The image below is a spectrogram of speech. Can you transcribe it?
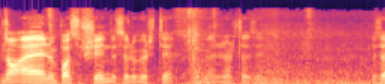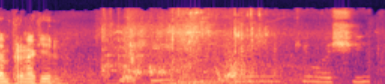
No eh non posso scendere solo per te Ma in realtà sì. Sei sempre una kill Più uscito.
